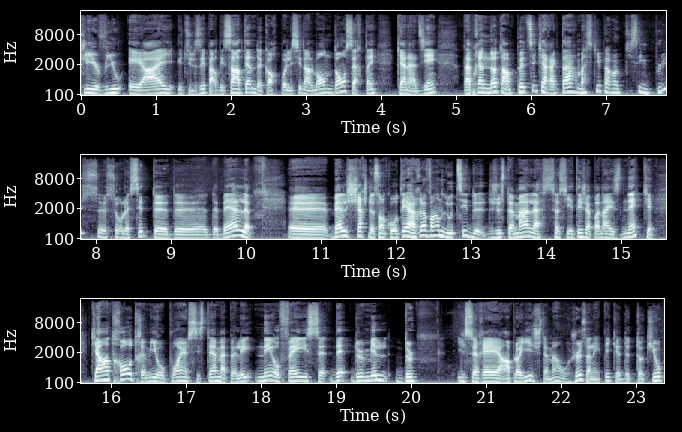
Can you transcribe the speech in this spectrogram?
Clearview AI, utilisée par des centaines de corps policiers dans le monde, dont certains Canadiens. D'après une note en petit caractère masquée par un petit signe plus euh, sur le site euh, de, de Bell, euh, Bell cherche de son côté à revendre l'outil de justement la société japonaise NEC, qui a entre autres mis au point un système appelé NeoFace dès 2002. Il serait employé justement aux Jeux olympiques de Tokyo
